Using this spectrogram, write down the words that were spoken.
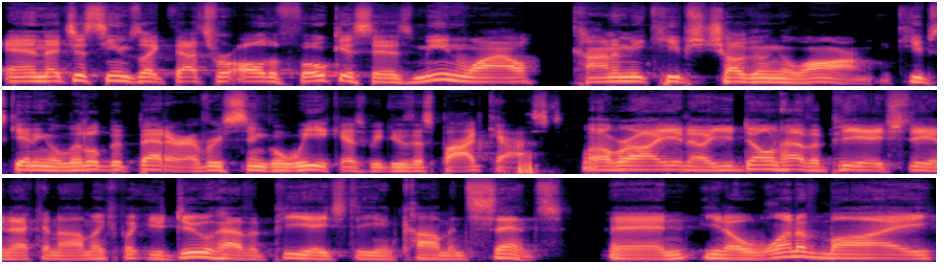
And that just seems like that's where all the focus is. Meanwhile, economy keeps chugging along. It keeps getting a little bit better every single week as we do this podcast. Well, Ryan, you know, you don't have a PhD in economics, but you do have a PhD in common sense. And, you know, one of my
